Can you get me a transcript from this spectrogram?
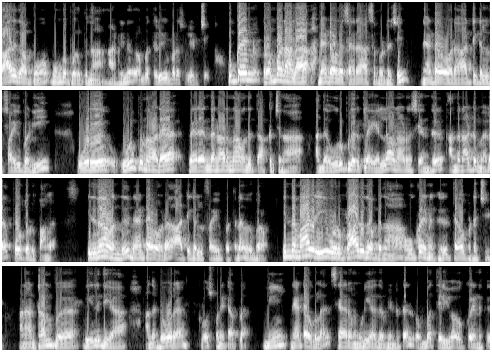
பாதுகாப்பும் உங்க பொறுப்பு தான் அப்படின்னு ரொம்ப தெளிவுபட சொல்லிடுச்சு. உக்ரைன் ரொம்ப நாளா நேட்டோவில் சேர ஆசைப்பட்டுச்சு. நேட்டோவோட ஆர்டிகல் ஃபைவ் படி ஒரு உறுப்பு நாடை வேற எந்த நாடுனா வந்து தாக்குச்சுன்னா அந்த உறுப்புல இருக்கிற எல்லா நாடும் சேர்ந்து அந்த நாட்டு மேல போர் தொடுப்பாங்க இதுதான் வந்து நேட்டோவோட ஆர்டிகல் ஃபைவ் பத்தின விவரம் இந்த மாதிரி ஒரு பாதுகாப்பு தான் உக்ரைனுக்கு தேவைப்பட்டுச்சு. ஆனா ட்ரம்ப் இறுதியா அந்த டோரை க்ளோஸ் பண்ணிட்டாப்ல. நீ நேட்டோவுக்குள்ள சேர முடியாது அப்படின்றத ரொம்ப தெளிவா உக்ரைனுக்கு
